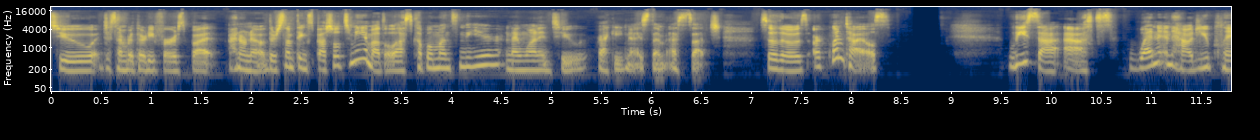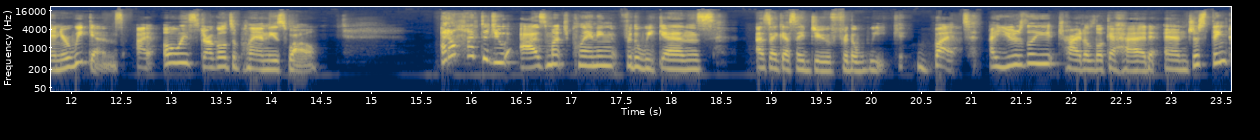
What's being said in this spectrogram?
to December 31st, but I don't know, there's something special to me about the last couple months in the year and I wanted to recognize them as such. So those are quintiles. Lisa asks, when and how do you plan your weekends? I always struggle to plan these well. I don't have to do as much planning for the weekends as I guess I do for the week, but I usually try to look ahead and just think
